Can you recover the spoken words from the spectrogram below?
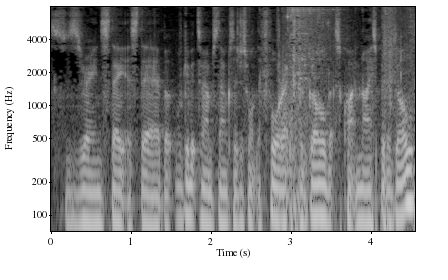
suzerain status there, but we'll give it to Amsterdam because I just want the 4 extra gold. That's quite a nice bit of gold.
